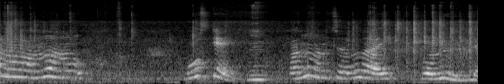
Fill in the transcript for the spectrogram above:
അങ്ങ് വന്ന്. വന്ന് ബൂസ്റ്റേ വന്ന് വന്ന് ചെറുതായി ഒന്നുമില്ല.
